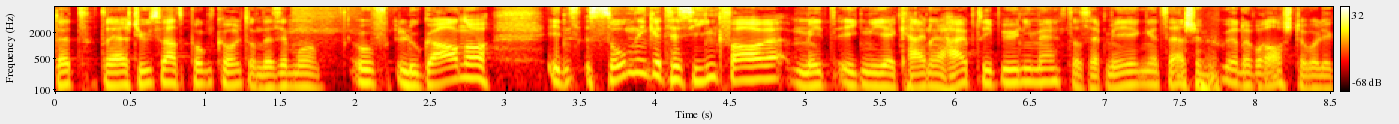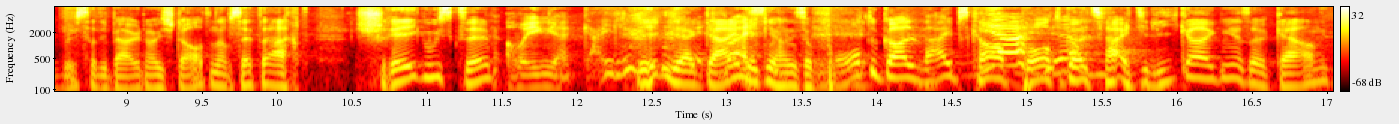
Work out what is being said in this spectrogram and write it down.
dort den ersten Auswärtspunkt geholt und dann sind wir auf Lugano ins sonnige Tessin gefahren mit irgendwie keiner Haupttribüne mehr. Das hat mich irgendwie zuerst schon überrascht, weil ich gewusst habe, die bauen neue Staaten, aber es hat echt schräg ausgesehen. Aber irgendwie auch geil. Irgendwie auch geil. irgendwie habe ich so Portugal-Vibes gehabt, ja, Portugal ja. zweite Liga irgendwie, so keine Ahnung.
